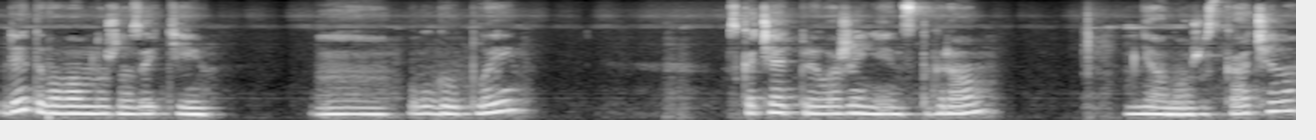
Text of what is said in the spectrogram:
Для этого вам нужно зайти в Google Play, скачать приложение Instagram. У меня оно уже скачано.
